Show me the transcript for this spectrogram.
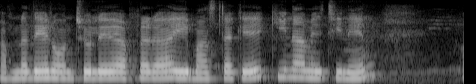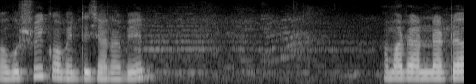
আপনাদের অঞ্চলে আপনারা এই মাছটাকে কী নামে চিনেন? অবশ্যই কমেন্টে জানাবেন। আমার রান্নাটা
